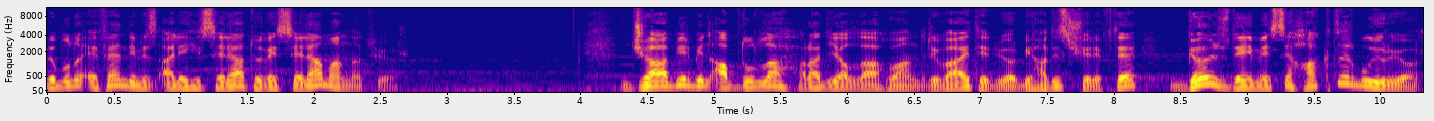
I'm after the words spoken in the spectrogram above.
Ve bunu Efendimiz aleyhissalatu vesselam anlatıyor. Cabir bin Abdullah radıyallahu an rivayet ediyor bir hadis-i şerifte göz değmesi haktır buyuruyor.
